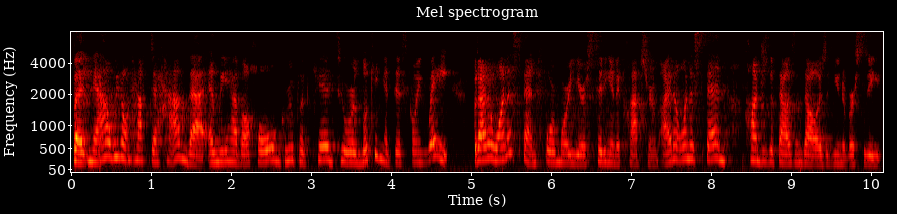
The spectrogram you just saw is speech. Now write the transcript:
But now we don't have to have that. And we have a whole group of kids who are looking at this going wait but i don't want to spend four more years sitting in a classroom. I don't want to spend hundreds of thousands of dollars of university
